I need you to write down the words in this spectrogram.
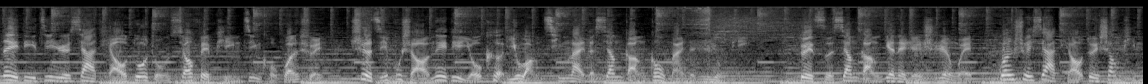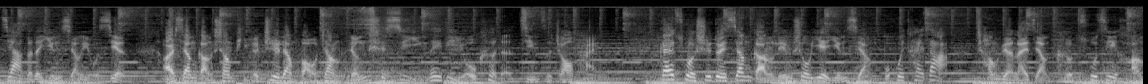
内地近日下调多种消费品进口关税，涉及不少内地游客以往青睐的香港购买的日用品。对此，香港业内人士认为，关税下调对商品价格的影响有限，而香港商品的质量保障仍是吸引内地游客的金字招牌。该措施对香港零售业影响不会太大。长远来讲可促进行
